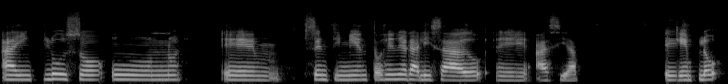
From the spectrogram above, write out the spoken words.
hay incluso un em, sentimiento generalizado eh, hacia, ejemplo,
